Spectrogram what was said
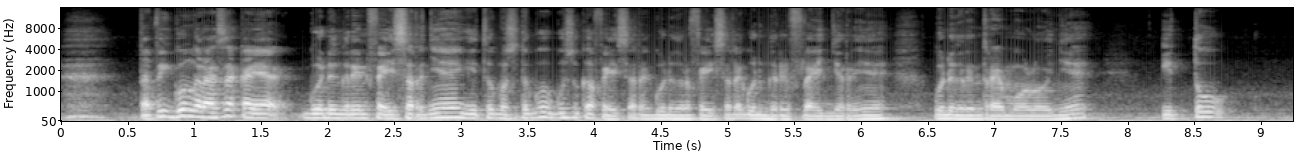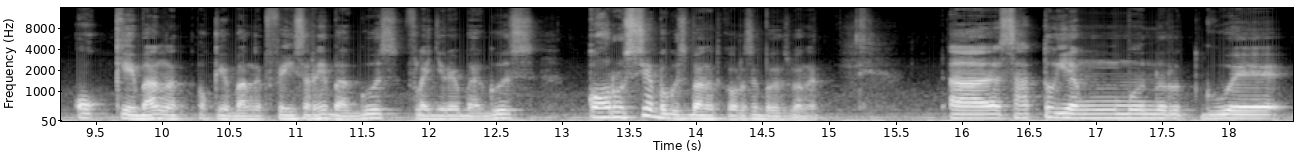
tapi gue ngerasa kayak gue dengerin phasernya gitu. Maksudnya gue gue suka phaser gue denger phasernya gue dengerin flangernya gue dengerin tremolonya. Itu oke banget oke banget. Phasernya bagus flangernya bagus chorusnya bagus banget chorusnya bagus banget. Eh, satu yang menurut gue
